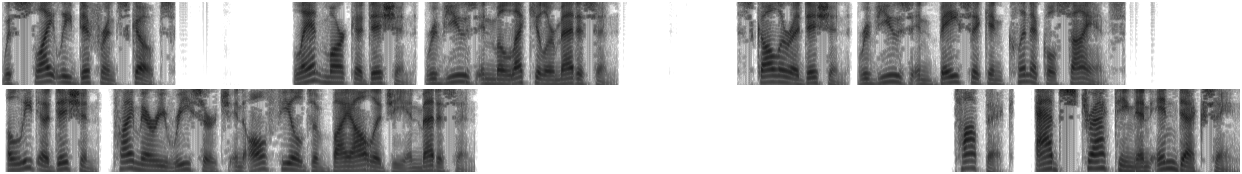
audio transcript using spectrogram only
with slightly different scopes. Landmark Edition, Reviews in Molecular Medicine Scholar Edition, Reviews in Basic and Clinical Science. Elite Edition, Primary research in all fields of biology and medicine. Abstracting and indexing.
